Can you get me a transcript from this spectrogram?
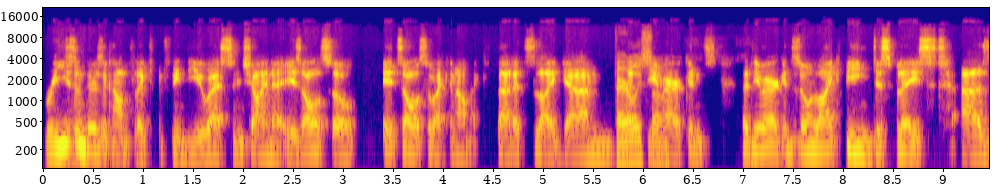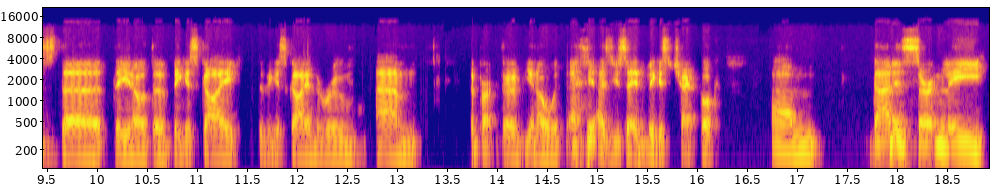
reason there's a conflict between the U.S. and China is also it's also economic. That it's like um, Fairly the so. Americans that the Americans don't like being displaced as the the you know the biggest guy the biggest guy in the room. Um, the, the you know with, as you say the biggest checkbook. Um, that is certainly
